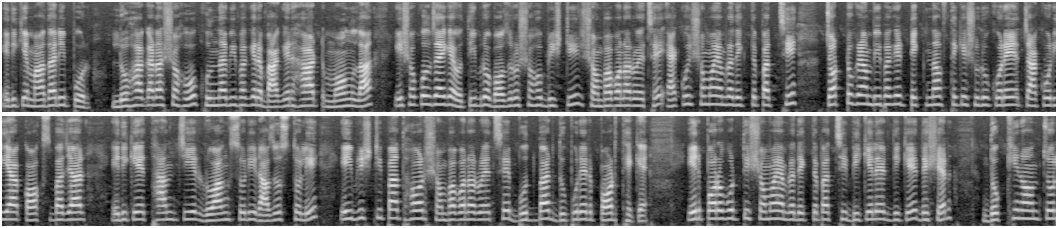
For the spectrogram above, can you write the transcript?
এদিকে মাদারীপুর, লোহাগাড়া সহ খুলনা বিভাগের বাগেরহাট, মংলা এ সকল জায়গায়ও তীব্র বজ্রসহ বৃষ্টির সম্ভাবনা রয়েছে। একই সময় আমরা দেখতে পাচ্ছি চট্টগ্রাম বিভাগের টেকনাফ থেকে শুরু করে চাকরিয়া, কক্সবাজার, এদিকে থানচির রোয়াংছড়ি, রাজস্থলী এই বৃষ্টিপাত হওয়ার সম্ভাবনা রয়েছে বুধবার দুপুরের পর থেকে। এর পরবর্তী সময় আমরা দেখতে পাচ্ছি বিকেলের দিকে দেশের দক্ষিণ অঞ্চল,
